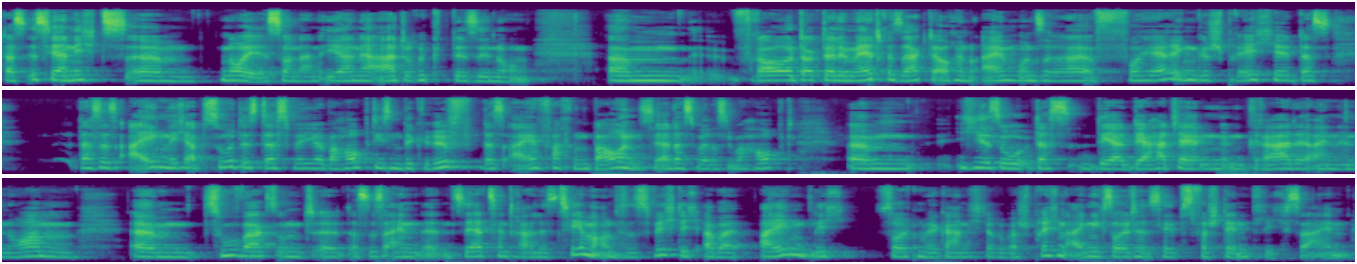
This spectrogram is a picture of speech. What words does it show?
das ist ja nichts ähm, Neues, sondern eher eine Art Rückbesinnung. Ähm, Frau Dr. Lemaitre sagte auch in einem unserer vorherigen Gespräche, dass dass es eigentlich absurd ist, dass wir ja überhaupt diesen Begriff des einfachen Bauens, ja, dass wir das überhaupt ähm, hier so, dass der, der hat ja gerade einen enormen ähm, Zuwachs und äh, das ist ein, ein sehr zentrales Thema und es ist wichtig, aber eigentlich sollten wir gar nicht darüber sprechen. Eigentlich sollte es selbstverständlich sein.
